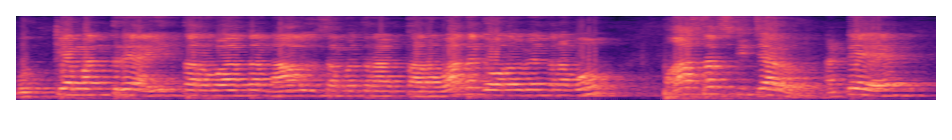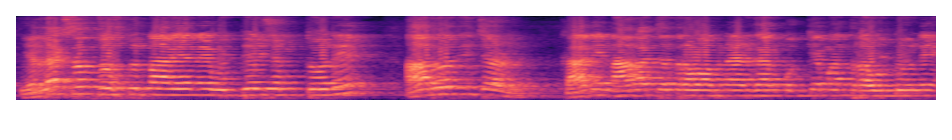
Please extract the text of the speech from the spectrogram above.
ముఖ్యమంత్రి అయిన తర్వాత నాలుగు సంవత్సరాల తర్వాత గౌరవేంద్రము పాస్టర్స్కి ఇచ్చారు. అంటే ఎలక్షన్స్ వస్తున్నాయనే ఉద్దేశంతోనే ఆ రోజు ఇచ్చాడు. కానీ నారా చంద్రబాబు నాయుడు గారు ముఖ్యమంత్రి అవుతూనే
